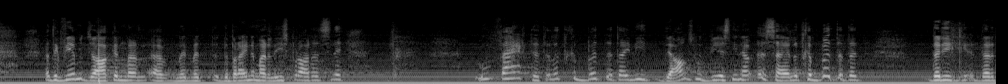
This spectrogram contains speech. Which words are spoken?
dat ek weer met Jacques en met met, met die breine Marlies praat, dit sê Hoe werk dit? Hulle het gebid dat hy nie Downs moet wees nie. Nou is hy. Hulle het gebid dat dit dat die dat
